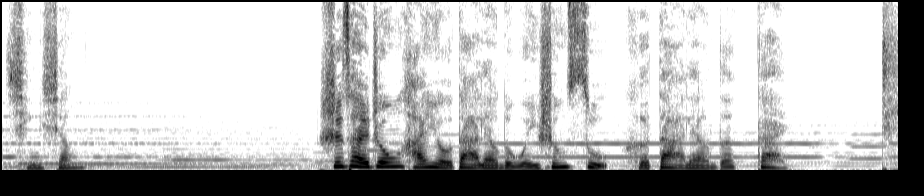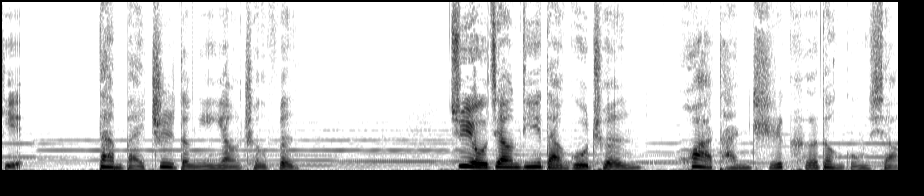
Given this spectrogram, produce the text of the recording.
清香，食材中含有大量的维生素和大量的钙、铁、蛋白质等营养成分，具有降低胆固醇、化痰止咳等功效。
